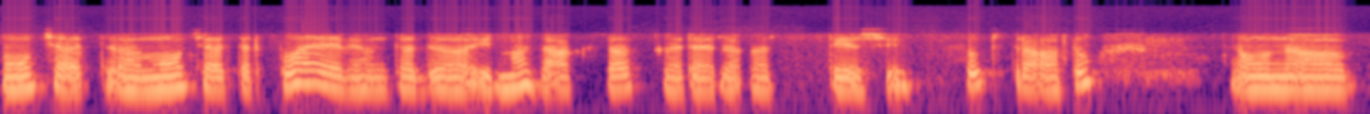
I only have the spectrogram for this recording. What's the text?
mulčēt, uh, mulčēt ar plēvi, un tad uh, ir mazāk saskara ar, ar tieši substrātu. Un, uh,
